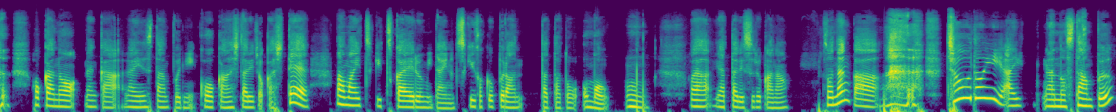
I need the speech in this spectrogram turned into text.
他のなんか LINE スタンプに交換したりとかして、まあ毎月使えるみたいな月額プランだったと思う。うん。はやったりするかな。そう、なんか ちょうどいいあい、あの、スタンプ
